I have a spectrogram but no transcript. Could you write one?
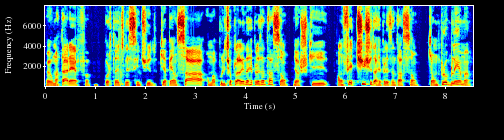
é uma tarefa importante nesse sentido, que é pensar uma política para além da representação. Eu acho que há um fetiche da representação, que é um problema,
